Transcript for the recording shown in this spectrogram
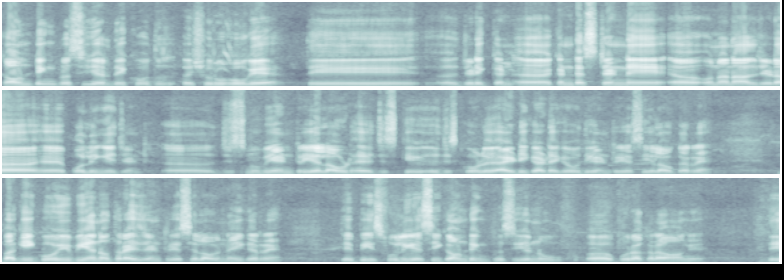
ਕਾਊਂਟਿੰਗ ਪ੍ਰੋਸੀਜਰ ਦੇਖੋ ਤੁ- ਸ਼ੁਰੂ ਹੋ ਗਿਆ ਹੈ ਤੇ ਜਿਹੜੇ ਕੰਟੈਸਟੈਂਟ ਨੇ ਉਹਨਾਂ ਨਾਲ ਜਿਹੜਾ ਹੈ ਪੋਲਿੰਗ ਏਜੰਟ ਜਿਸ ਨੂੰ ਵੀ ਐਂਟਰੀ ਅਲਾਉਡ ਹੈ, ਜਿਸ ਕੇ, ਜਿਸ ਕੋਲ ਆਈਡੀ ਕਾਰਡ ਹੈਗਾ, ਉਹਦੀ ਐਂਟਰੀ ਅਸੀਂ ਅਲਾਉ ਕਰ ਰਹੇ ਹਾਂ। ਬਾਕੀ ਕੋਈ ਵੀ ਅਨਆਥੋਰਾਈਜ਼ਡ ਐਂਟਰੀ ਅਸੀਂ ਅਲਾਉ ਨਹੀਂ ਕਰ ਰਹੇ। ਤੇ ਪੀਸਫੁਲੀ ਅਸੀਂ ਕਾਊਂਟਿੰਗ ਪ੍ਰੋਸੀਜਰ ਨੂੰ ਪੂਰਾ ਕਰਾਵਾਂਗੇ। ਤੇ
